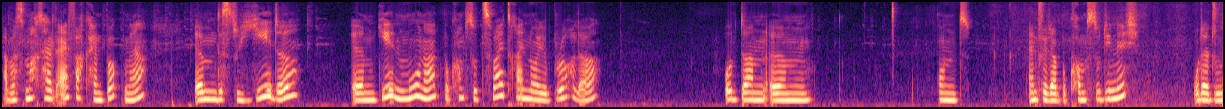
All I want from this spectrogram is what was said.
Aber es macht halt einfach keinen Bock mehr, ähm, dass du jede, ähm, jeden Monat bekommst du zwei, drei neue Brawler und dann ähm, und entweder bekommst du die nicht oder du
